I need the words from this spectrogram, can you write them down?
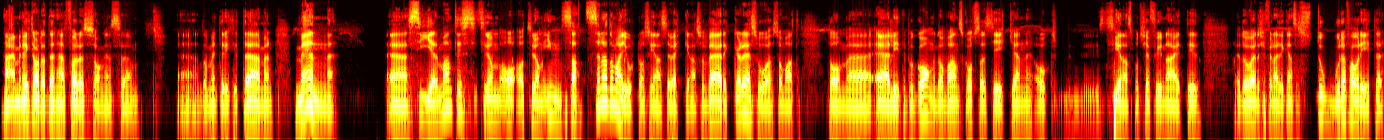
Nej, men det är klart att den här förra säsongens, äh, de är inte riktigt där, men, men Eh, ser man till, till, de, till de insatserna de har gjort de senaste veckorna så verkar det så som att de eh, är lite på gång. De vann skottstatistiken och senast mot Sheffield United, eh, då var ändå Sheffield United ganska stora favoriter.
